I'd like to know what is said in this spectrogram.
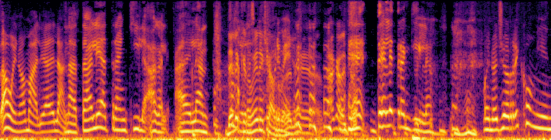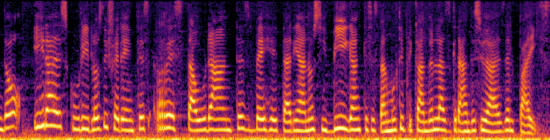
Ah, bueno, Amalia, adelante. Natalia, tranquila, hágale, adelante. Dele que no viene dele, hágale. Dele tranquila. Bueno, yo recomiendo ir a descubrir los diferentes restaurantes vegetarianos y vegan que se están multiplicando en las grandes ciudades del país.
